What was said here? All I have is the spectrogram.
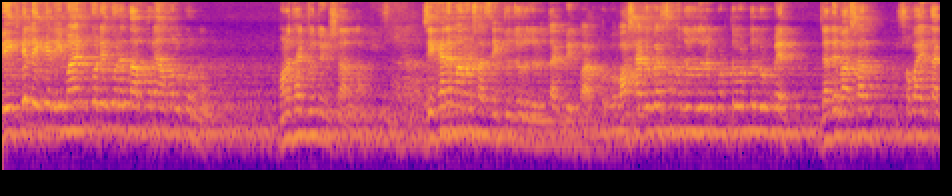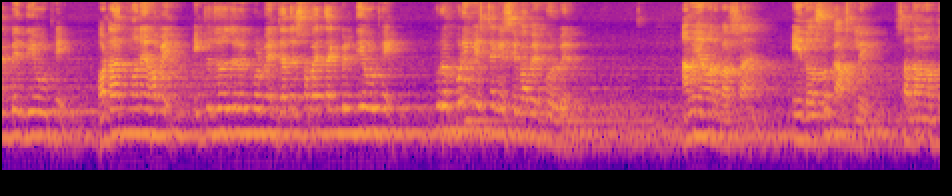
লিখে লিখে রিমাইন্ড করে করে তারপরে আমল করব। মনে থাকবে তো ইনশাআল্লাহ। যেখানে মানুষ আছে একটু জোরে জোরে তাকবীর পাঠ করব। বাসায় ঢোকার সময় জোরে জোরে পড়তে পড়তে ঢুকবেন যাতে বাসার সবাই তাকবীর দিয়ে উঠে হঠাৎ মনে হবে একটু জোরে জোরে করবেন যাতে সবাই তাকবীর দিয়ে উঠে পুরো পরিবেশটাকে সেভাবে করবেন। আমি আমার বাসায় এই দশক আসলে সাধারণত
